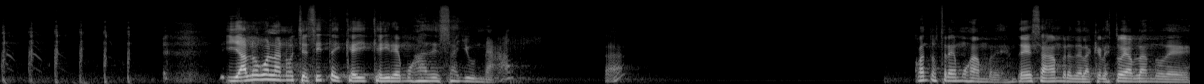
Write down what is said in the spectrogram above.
y ya luego en la nochecita, ¿y qué, iremos a desayunar? ¿Ah? ¿Cuántos traemos hambre? De esa hambre de la que le estoy hablando de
